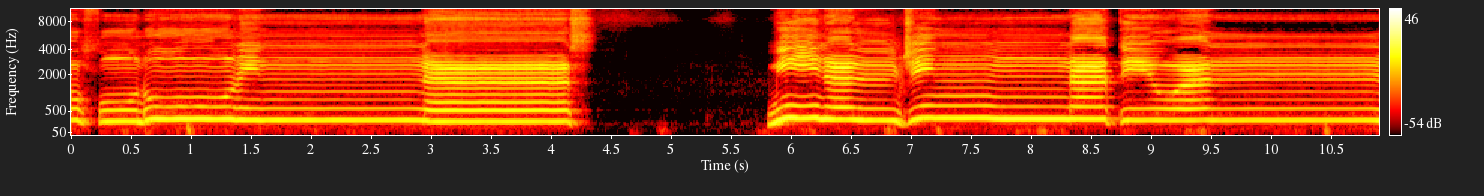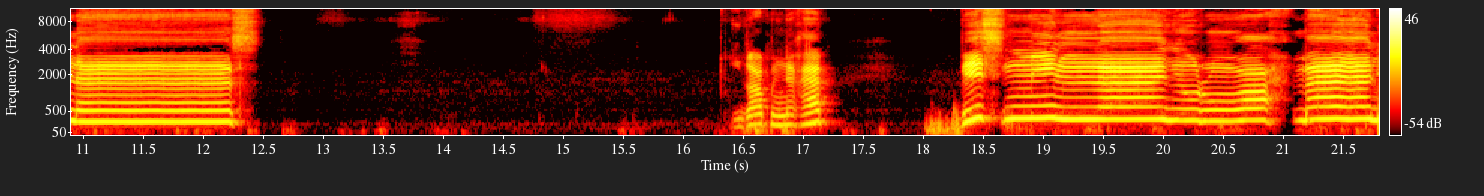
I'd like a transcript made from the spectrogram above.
في صدور الناس من الجنة والناس อีกรอบหนึ่งนะครับ بسم الله الرحمن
